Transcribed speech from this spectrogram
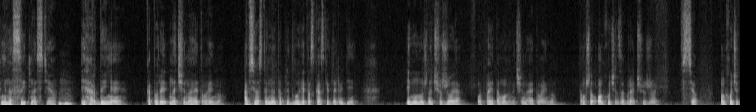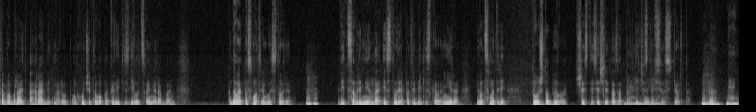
ненасытностью Мгм. и гордыней, который начинает войну. А все остальное это предлоги, это сказки для людей. Ему нужно чужое, вот поэтому он и начинает войну. Потому что он хочет забрать чужое. Все. Он хочет обобрать, ограбить народ. Он хочет его покорить и сделать своими рабами. Давай посмотрим в историю. Мгм. Ведь современная история потребительского мира, и вот смотри, то, что было 6 тысяч лет назад, Да, практически более. все стерто. Мгм. Да? Да,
